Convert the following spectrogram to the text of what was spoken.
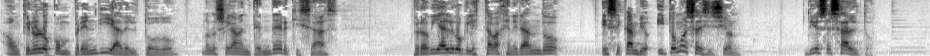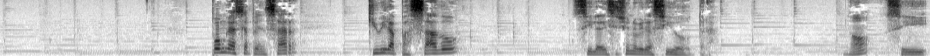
Aunque no lo comprendía del todo, no lo llegaba a entender quizás, pero había algo que le estaba generando ese cambio y tomó esa decisión, dio ese salto póngase a pensar qué hubiera pasado si la decisión hubiera sido otra. ¿No? Si,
